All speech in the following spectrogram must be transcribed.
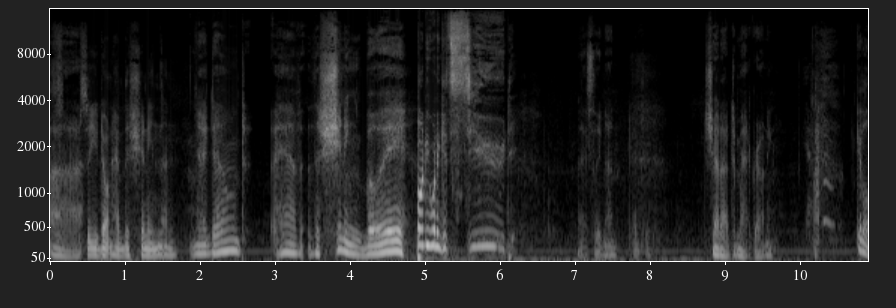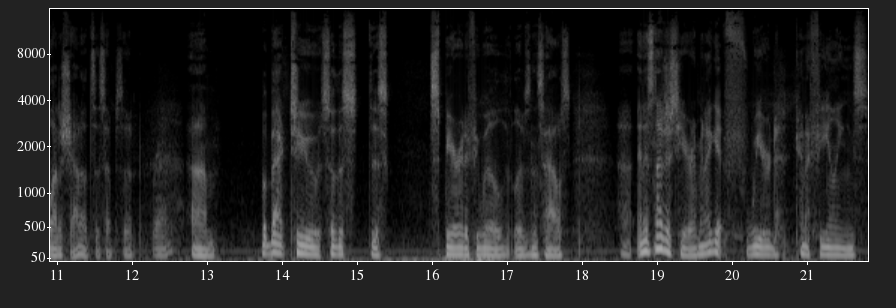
Uh, So you don't have the shinning then. I don't have the shinning boy. Do you want to get sued? Nicely done. Thank you. Shout out to Matt Groening. Get a lot of shout outs this episode. Right. Um, but back to so this this spirit, if you will, that lives in this house, uh, and it's not just here. I mean, I get f- weird kind of feelings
